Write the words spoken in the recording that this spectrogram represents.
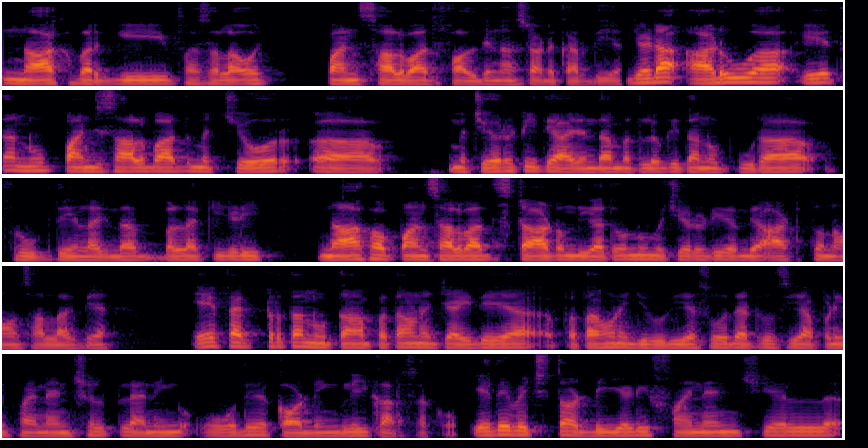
ਨਾਖ ਵਰਗੀ ਫਸਲ ਆ, ਉਹ 5 ਸਾਲ ਬਾਅਦ ਫਲ ਦੇਣਾ ਸਟਾਰਟ ਕਰਦੀ ਆ। ਜਿਹੜਾ ਆੜੂ ਆ, ਇਹ ਤੁਹਾਨੂੰ 5 ਸਾਲ ਬਾਅਦ ਮੈਚਿਓਰ ਮੈਚਿਓਰਿਟੀ ਤੇ ਆ ਜਾਂਦਾ, ਮਤਲਬ ਕਿ ਤੁਹਾਨੂੰ ਪੂਰਾ ਫਰੂਟ ਦੇਣ ਲੱਗ ਜਾਂਦਾ। ਬਲਕਿ ਜਿਹੜੀ ਨਾਖ ਆ ਉਹ 5 ਸਾਲ ਬਾਅਦ ਸਟਾਰਟ ਹੁੰਦੀ ਆ, ਤੇ ਉਹਨੂੰ ਮਚਿਓਰਿਟੀ ਹੁੰਦੀ ਆ 8 ਤੋਂ 9 ਸਾਲ ਲੱਗਦੇ ਆ। ਇਹ ਫੈਕਟਰ ਤੁਹਾਨੂੰ ਤਾਂ ਪਤਾ ਹੋਣੇ ਚਾਹੀਦੇ ਆ, ਪਤਾ ਹੋਣੇ ਜ਼ਰੂਰੀ ਆ ਸੋ ਦੈਟ ਤੁਸੀਂ ਆਪਣੀ ਫਾਈਨੈਂਸ਼ੀਅਲ ਪਲੈਨਿੰਗ ਉਹਦੇ ਅਕੋਰਡਿੰਗਲੀ ਕਰ ਸਕੋ। ਇਹਦੇ ਵਿੱਚ ਤੁਹਾਡੀ ਜਿਹੜੀ ਫਾਈਨੈਂਸ਼ੀਅਲ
